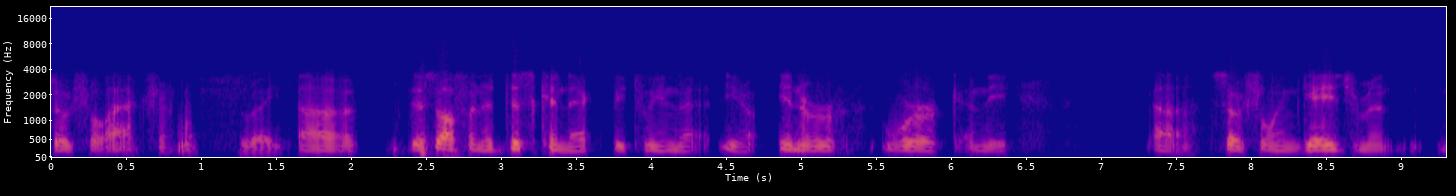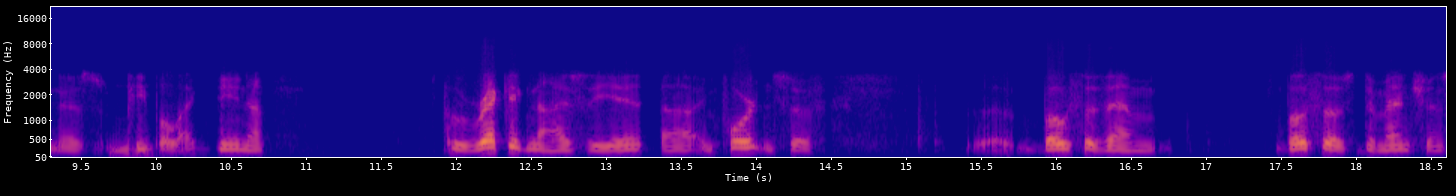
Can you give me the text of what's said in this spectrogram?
social action Right. uh, there's often a disconnect between the you know inner work and the uh, social engagement. And there's Mhm. people like Dena who recognize the uh, importance of uh, both of them, both those dimensions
